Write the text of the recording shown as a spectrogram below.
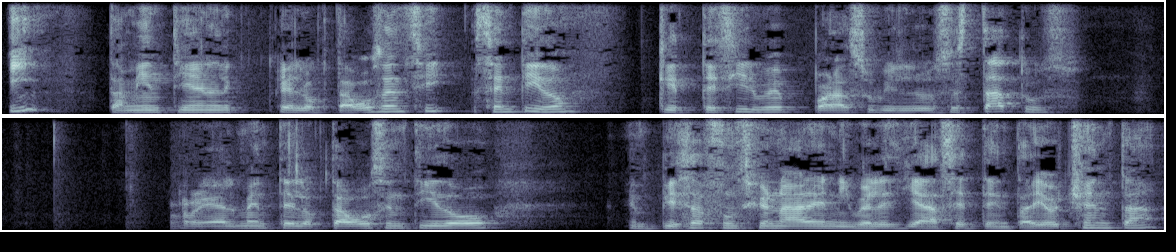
Y también tiene el, octavo sentido que te sirve para subir los estatus. Realmente el octavo sentido empieza a funcionar en niveles ya 70 y 80,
